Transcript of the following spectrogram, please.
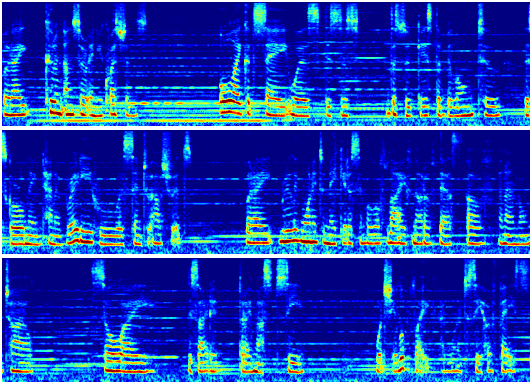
but I couldn't answer any questions. All I could say was this is the suitcase that belonged to this girl named Hana Brady who was sent to Auschwitz. But I really wanted to make it a symbol of life, not of death of an unknown child. So I decided that I must see what she looked like. I wanted to see her face.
